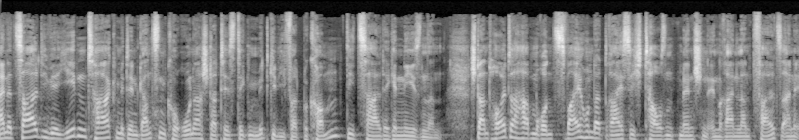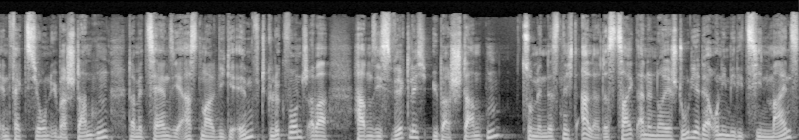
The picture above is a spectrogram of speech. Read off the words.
Eine Zahl, die wir jeden Tag mit den ganzen Corona-Statistiken mitgeliefert bekommen, die Zahl der Genesenen. Stand heute haben rund 230.000 Menschen in Rheinland-Pfalz eine Infektion überstanden. Damit zählen sie erstmal wie geimpft. Glückwunsch, aber haben sie es wirklich überstanden? Zumindest nicht alle. Das zeigt eine neue Studie der Unimedizin Mainz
